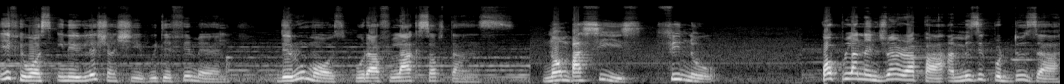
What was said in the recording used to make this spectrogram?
if he was in a relationship with a female, the rumors would have lacked substance. Number 6. Phyno Popular Nigerian rapper and music producer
